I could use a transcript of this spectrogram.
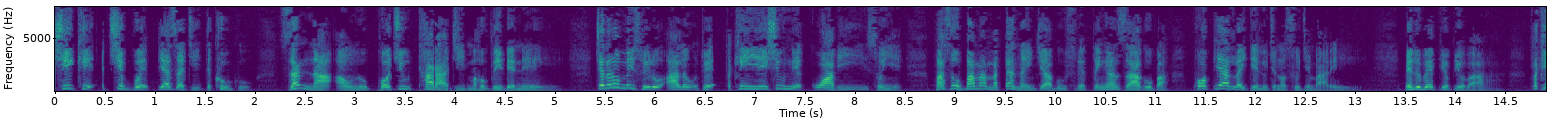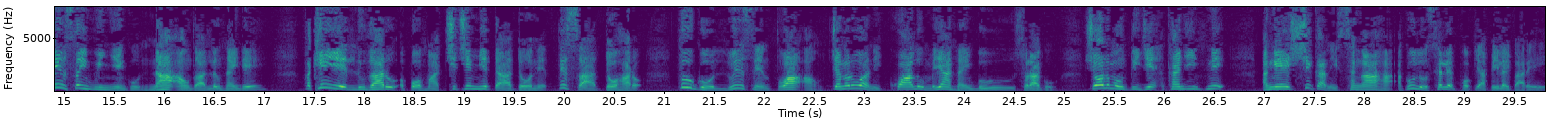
ရှေးခေတ်အချစ်ပွဲပြဿကြီးတစ်ခုကိုဇက်နာအောင်လို့ဖော်ကျူးထားတာကြီးမဟုတ်သေးပဲနဲ့ ကျွန်တော်မိတ်ဆွေတို့အားလုံးအတွက်သခင်ယေရှုနဲ့ကြွားပြီဆိုရင်ဘာလို့ဘာမှမတတ်နိုင်ကြဘူးဆိုတဲ့သင်ခန်းစာကိုပါဖော်ပြလိုက်တယ်လို့ကျွန်တော်ဆိုချင်ပါတယ်ဘယ်လိုပဲပြောပြောပါသခင်စိတ်ဝိညာဉ်ကိုနာအောင်သာလုပ်နိုင်တယ်သခင်ရဲ့လူသားတို့အပေါ်မှာချစ်ချင်းမေတ္တာတော်နဲ့တစ္ဆာတော်ဟာတော့သူ့ကိုလွင့်စင်သွားအောင်ကျွန်တော်တို့ကနေခွာလို့မရနိုင်ဘူးဆိုတာကိုရှောလမုန်တီချင်းအခန်းကြီး2အငယ်8ကနေ15ဟာအခုလိုဆက်လက်ဖော်ပြပေးလိုက်ပါတယ်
